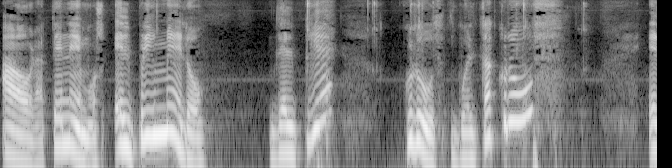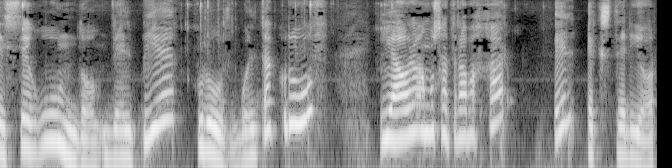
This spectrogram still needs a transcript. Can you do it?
Ahora tenemos el primero del pie, cruz, vuelta, cruz. El segundo del pie, cruz, vuelta, cruz y ahora vamos a trabajar el exterior.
